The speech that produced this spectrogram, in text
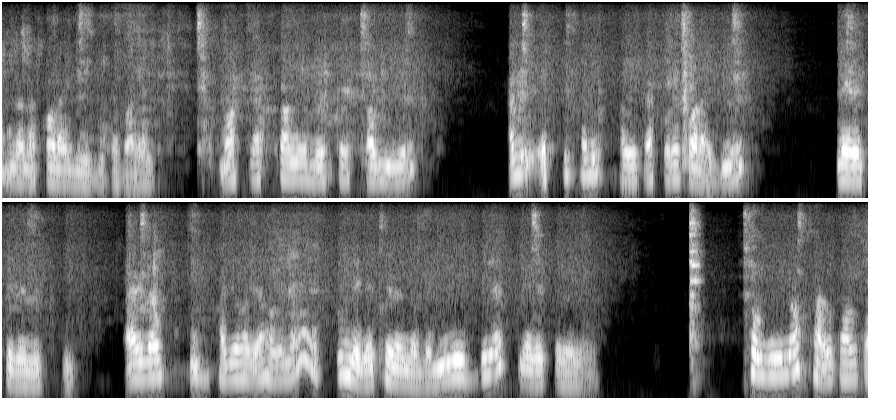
আপনারা কড়াই দিয়ে দিতে পারেন। মশলার সঙ্গে মেখে সব নিয়ে আমি একটুখানি হালকা করে কড়াই দিয়ে নেড়ে চেড়ে নিচ্ছি। একদম খুব ভাজা ভাজা হবে না, একটু নেড়ে ছেড়ে নেব, মিনিট দিয়ে নেড়ে ছেড়ে নেব। সবজিগুলো হালকা হালকা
